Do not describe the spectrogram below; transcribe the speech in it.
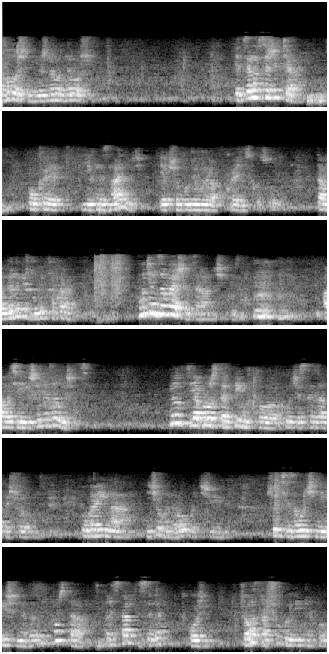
оголошені міжнародний розшук. І це на все життя, поки їх не знайдуть, якщо буде вирок українського суду, та вони не відбудуть покарання. Путін завершиться рано чи пізно, а оці рішення залишаться. І от я просто тим, хто хоче сказати, що Україна нічого не робить, чи що ці заочні рішення дадуть, просто представте себе кожен, що вас розшукує Інтерпол.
